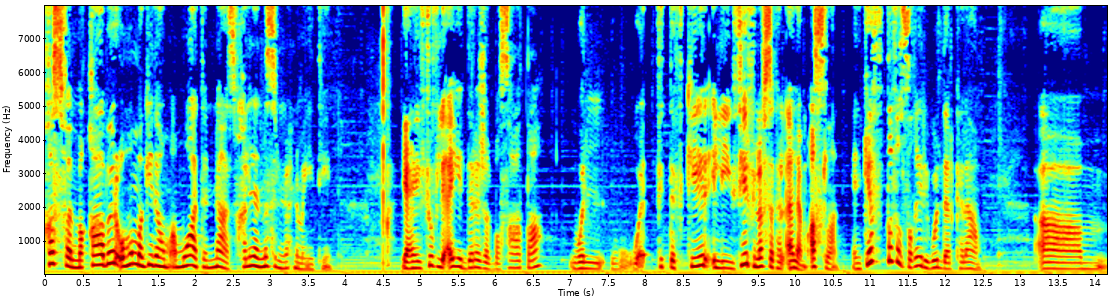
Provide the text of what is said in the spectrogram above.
قصف المقابر وهم كده هم أموات الناس فخلينا نمثل إنه إحنا ميتين يعني شوف لأي درجة البساطة وال... في التفكير اللي يثير في نفسك الألم أصلا يعني كيف طفل صغير يقول ده الكلام أم...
